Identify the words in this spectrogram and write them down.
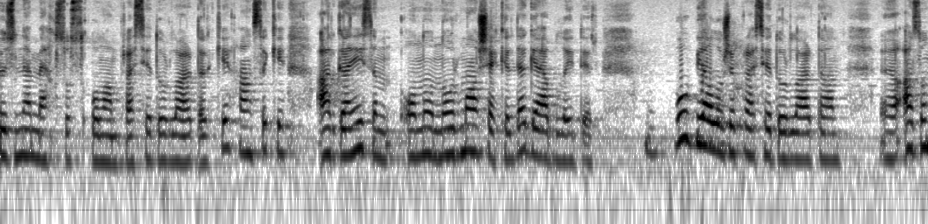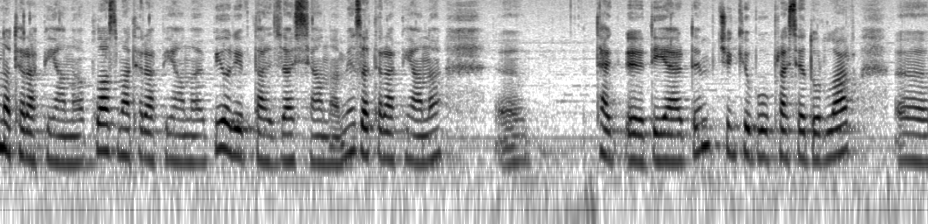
özünə məxsus olan prosedurlardır ki, hansı ki, orqanizm onu normal şəkildə qəbul edir. Bu bioloji prosedurlardan e, azonoterapiyanı, plazma terapiyanı, biorevitalizasiyanı, mezoterapiyanı e, deyərdim. Çünki bu prosedurlar e,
